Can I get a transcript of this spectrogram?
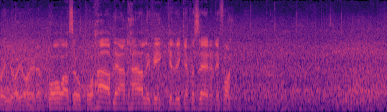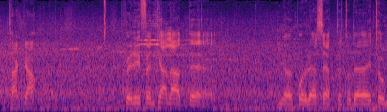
Oj, oj, oj, den borrar så på. Här blir en härlig vinkel vi kan få se den ifrån. Tackar. Sheriffen kallad eh, gör på det där sättet och det är tungt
